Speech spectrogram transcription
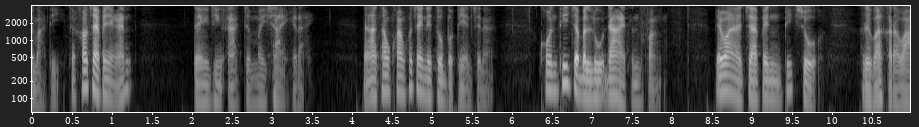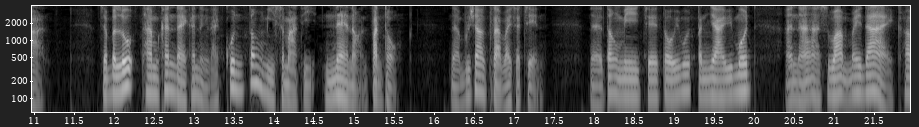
สมาธิ จะเข้าใจไปอย่างนั้น แต่จริงๆ อาจจะไม่ใช่ก็ได้นะทำความเข้าใจในตัวบทเปลี่ยนชนะ คนที่จะบรรลุได้ท่านผู้ฟัง ไม่ว่าจะเป็นภิกษุหรือว่าคารวาสจะบรรลุทำขั้นใดขั้นหนึ่งได้คุณต้องมีสมาธิแน่นอนฟันธงนะพระเจ้าตรัสไว้ชัดเจนนะต้องมีเจโตวิมุตติปัญญาวิมุตติอันหาอาสวะไม่ได้เข้า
